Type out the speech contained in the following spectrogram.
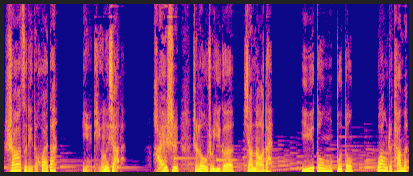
沙子里的坏蛋也停了下来，还是只露出一个小脑袋，一动不动望着他们。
